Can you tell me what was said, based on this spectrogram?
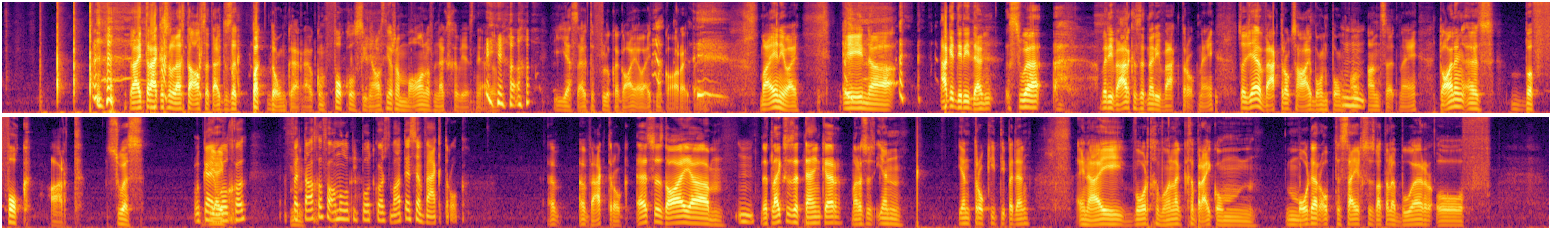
Daai trek sy ligte af sit uit, dis dit pik donker. Ou kom fokkel sien. Daar's nie eens 'n maan of niks gewees nie. Ou. Ja. Yes, ou te vloek ek daai ou uitmekaar uit. Ou. Maar anyway, en uh ek het hierdie ding so uh, by die werk is dit nou die wektrok, nê. Nee? So as jy 'n wektrok se highbond pomp mm -hmm. aansit, nê. Nee? Daai ding is befok hard. Soos Okay, Jy- wel gou. Vertel gou vir almal op die podcast wat is 'n wektrok? 'n 'n wektrok is soos daai um Mm. dit lyk soos 'n tanker, maar dit is soos een een trokkie tipe ding. En hy word gewoonlik gebruik om modder op te suig soos wat hulle boor of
